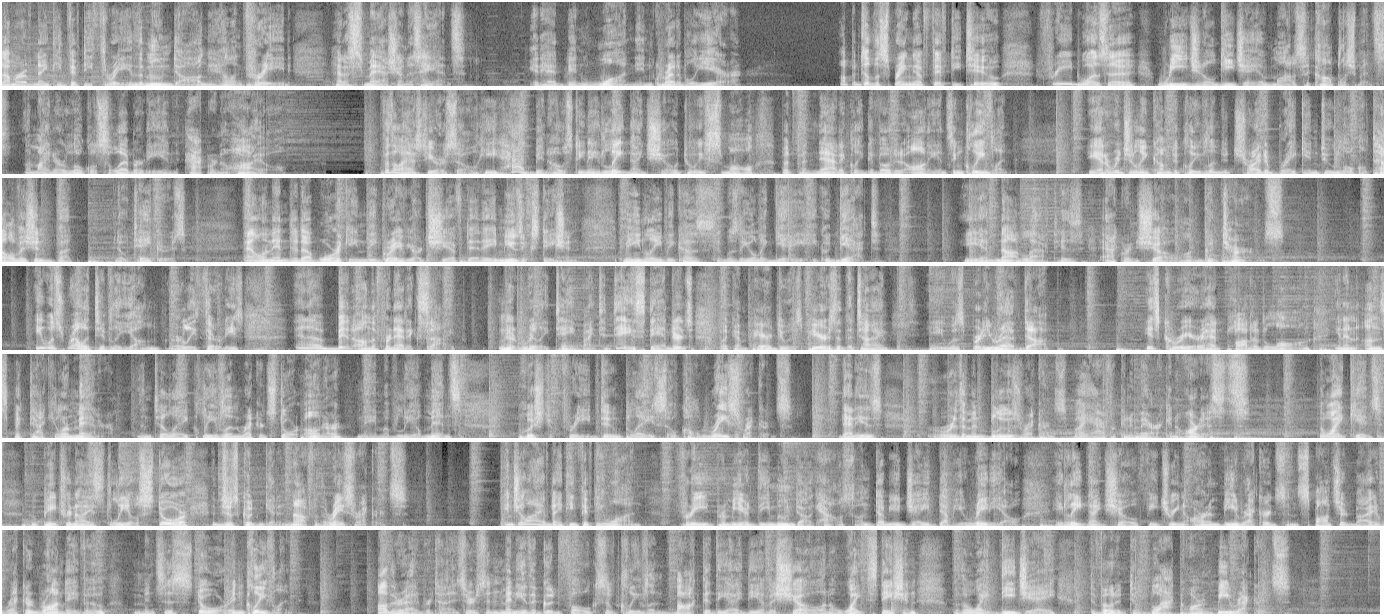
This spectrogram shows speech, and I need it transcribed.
Summer of 1953, the Moondog, Alan Freed, had a smash on his hands. It had been one incredible year. Up until the spring of 52, Freed was a regional DJ of modest accomplishments, a minor local celebrity in Akron, Ohio. For the last year or so, he had been hosting a late night show to a small but fanatically devoted audience in Cleveland. He had originally come to Cleveland to try to break into local television, but no takers. Alan ended up working the graveyard shift at a music station, mainly because it was the only gig he could get. He had not left his Akron show on good terms. He was relatively young, early 30s, and a bit on the frenetic side. Not really tame by today's standards, but compared to his peers at the time, he was pretty revved up. His career had plodded along in an unspectacular manner until a Cleveland record store owner, name of Leo Mintz, pushed Freed to play so called race records. That is, rhythm and blues records by African American artists. The white kids who patronized Leo's store just couldn't get enough of the race records. In July of 1951, Freed premiered the Moondog House on WJW Radio, a late-night show featuring R&B records and sponsored by Record Rendezvous, Mintz's store in Cleveland. Other advertisers and many of the good folks of Cleveland balked at the idea of a show on a white station with a white DJ devoted to black R&B records.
